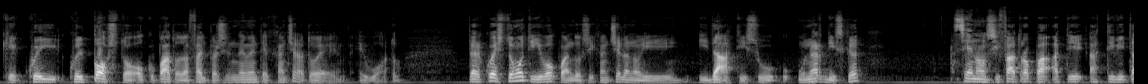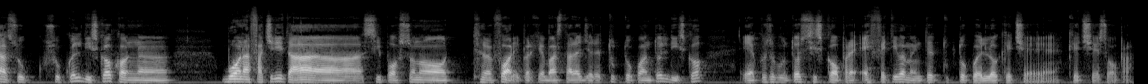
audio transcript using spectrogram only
che quei, quel posto occupato dal file precedentemente cancellato è, è, vuoto. Per questo motivo, quando si cancellano i, i dati su un hard disk, se non si fa troppa atti- attività su, su, quel disco, con buona facilità si possono tirare fuori, perché basta leggere tutto quanto il disco e a questo punto si scopre effettivamente tutto quello che c'è, che c'è sopra.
